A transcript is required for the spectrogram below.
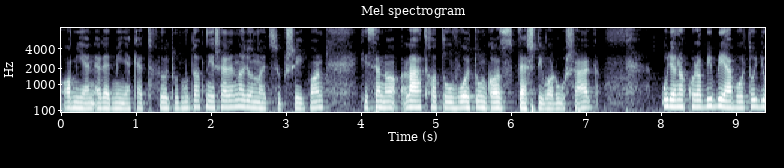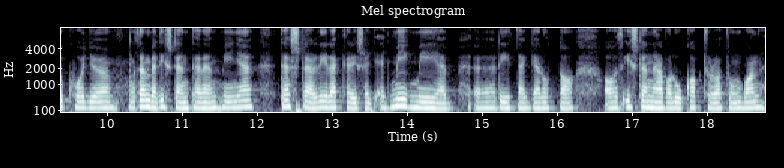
amilyen eredményeket föl tud mutatni, és erre nagyon nagy szükség van, hiszen a látható voltunk az testi valóság, Ugyanakkor a Bibliából tudjuk, hogy az ember Isten teremtménye testtel, lélekkel és egy, egy még mélyebb réteggel ott a, az Istennel való kapcsolatunkban,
